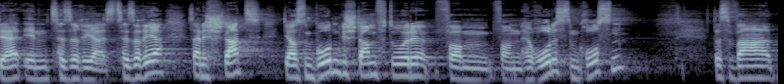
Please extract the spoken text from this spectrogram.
der in Caesarea ist. Caesarea ist eine Stadt, die aus dem Boden gestampft wurde vom, von Herodes dem Großen. Das war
